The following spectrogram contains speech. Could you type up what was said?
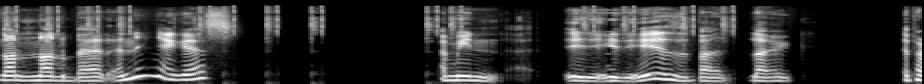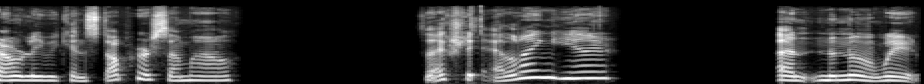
not not a bad ending, I guess. I mean, it, it is, but like, apparently we can stop her somehow. So actually, allying here, and no, no, wait,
